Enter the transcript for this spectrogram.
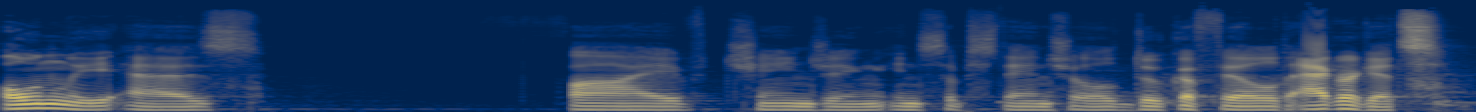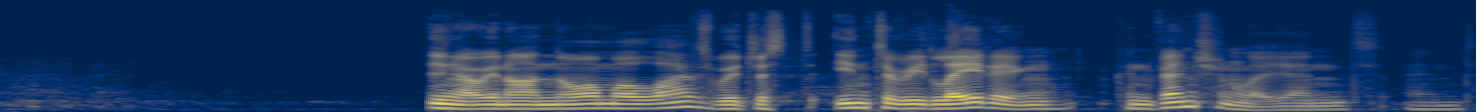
only as five changing, insubstantial, dukkha filled aggregates. You know, in our normal lives, we're just interrelating conventionally, and, and,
